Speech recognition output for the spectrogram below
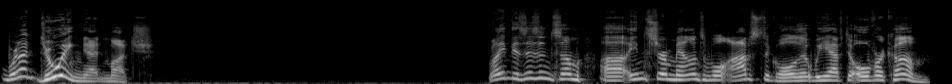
we're not doing that much. Right? This isn't some uh, insurmountable obstacle that we have to overcome.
